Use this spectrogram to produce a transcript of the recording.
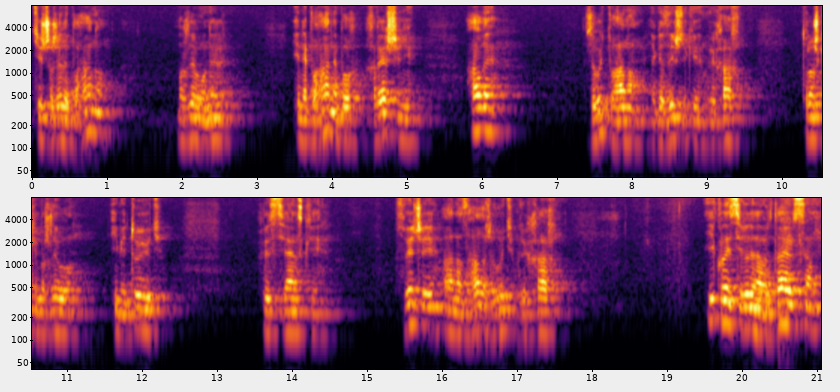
ті, що жили погано, можливо, вони і не погані, бо хрещені, але живуть погано, як язичники в гріхах, трошки, можливо, імітують християнські звичаї, а на загал живуть в гріхах. І коли ці люди навертаються,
